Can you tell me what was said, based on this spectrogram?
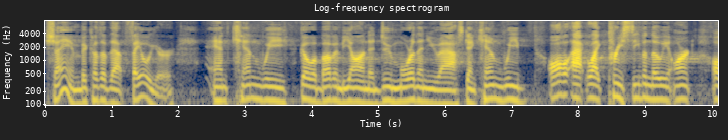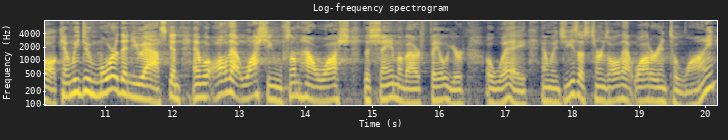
shame because of that failure. And can we go above and beyond and do more than you ask? And can we all act like priests, even though we aren't all? Can we do more than you ask? And, and will all that washing somehow wash the shame of our failure away? And when Jesus turns all that water into wine,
